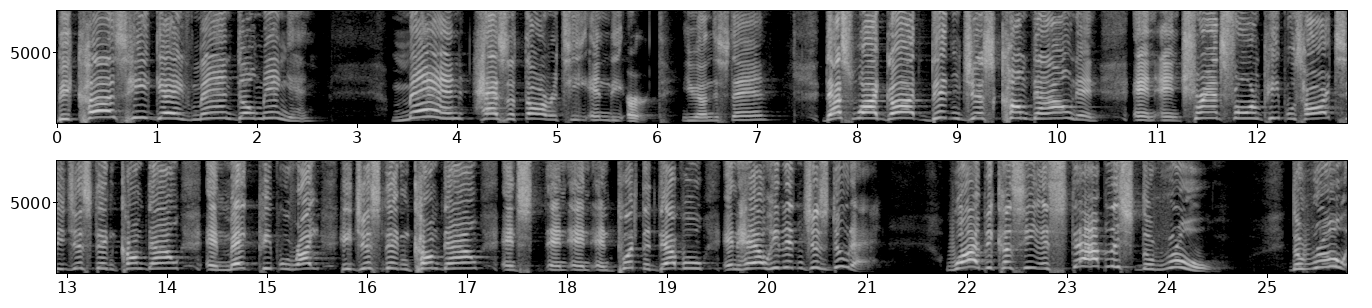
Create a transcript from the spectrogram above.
Because he gave man dominion, man has authority in the earth. You understand? That's why God didn't just come down and, and, and transform people's hearts. He just didn't come down and make people right. He just didn't come down and, and, and, and put the devil in hell. He didn't just do that. Why? Because he established the rule. The rule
